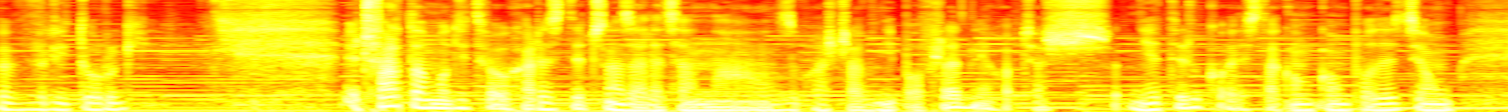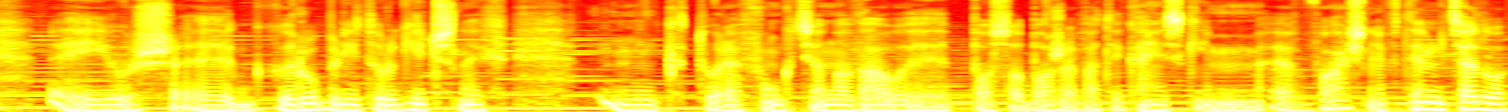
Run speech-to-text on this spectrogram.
w liturgii. Czwarta modlitwa eucharystyczna zalecana zwłaszcza w dni powszednie, chociaż nie tylko, jest taką kompozycją już grup liturgicznych, które funkcjonowały po Soborze Watykańskim właśnie w tym celu,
